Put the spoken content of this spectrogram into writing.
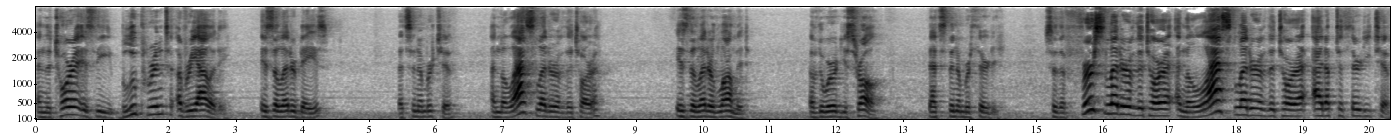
and the Torah is the blueprint of reality, is the letter Beis. That's the number two. And the last letter of the Torah is the letter Lamed of the word Yisrael. That's the number 30. So the first letter of the Torah and the last letter of the Torah add up to 32,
